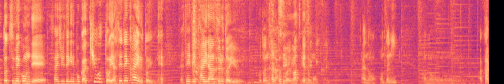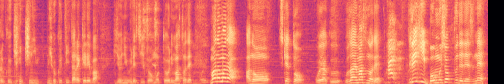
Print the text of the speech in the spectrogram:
ーッと詰め込んで最終的に僕はキューッと痩せて帰るというね痩せて対談するということになると思いますけどもあの本当にあのー明るく元気に見送っていただければ非常に嬉しいと思っておりますのでまだまだあのーチケットご予約ございますのではいぜひボムショップでですね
